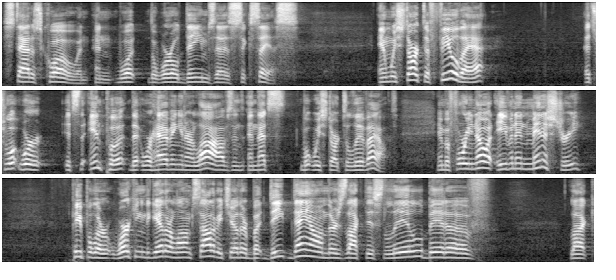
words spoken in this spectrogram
status quo and, and what the world deems as success. And we start to feel that. It's what we're it's the input that we're having in our lives, and, and that's what we start to live out. And before you know it, even in ministry, people are working together alongside of each other, but deep down, there's like this little bit of, like,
